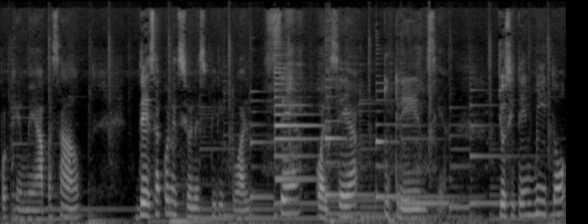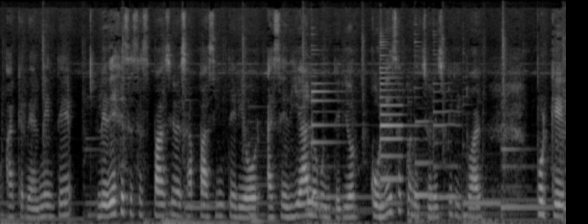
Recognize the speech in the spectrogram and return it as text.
porque me ha pasado, de esa conexión espiritual, sea cual sea tu creencia. Yo sí te invito a que realmente le dejes ese espacio, esa paz interior, a ese diálogo interior con esa conexión espiritual, porque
